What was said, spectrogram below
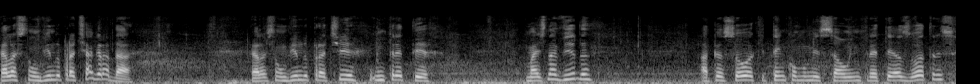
elas estão vindo para te agradar. Elas estão vindo para te entreter. Mas na vida, a pessoa que tem como missão entreter as outras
